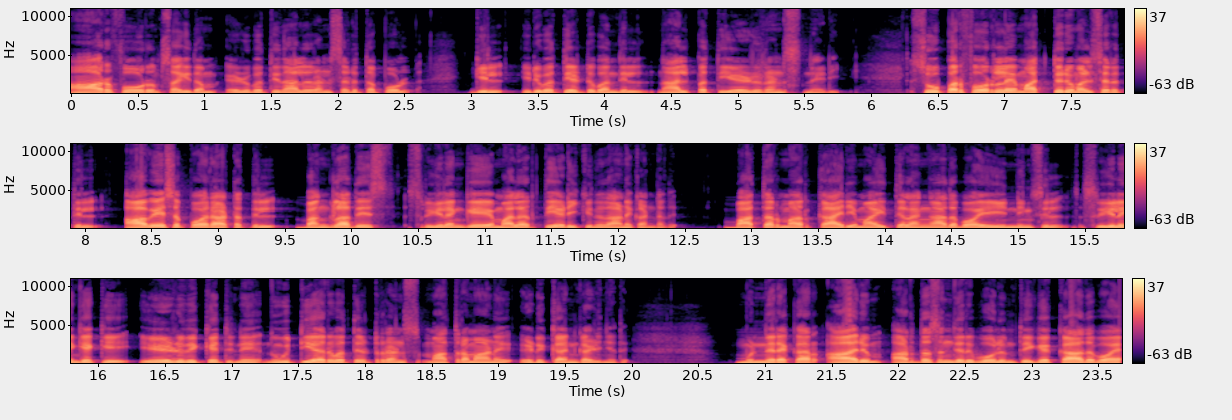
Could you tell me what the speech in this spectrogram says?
ആറ് ഫോറും സഹിതം എഴുപത്തിനാല് റൺസ് എടുത്തപ്പോൾ ഗിൽ ഇരുപത്തിയെട്ട് പന്തിൽ നാൽപ്പത്തിയേഴ് റൺസ് നേടി. സൂപ്പർ ഫോറിലെ മറ്റൊരു മത്സരത്തിൽ ആവേശ പോരാട്ടത്തിൽ ബംഗ്ലാദേശ് ശ്രീലങ്കയെ മലർത്തിയടിക്കുന്നതാണ് കണ്ടത്. ബാത്തർമാർ കാര്യമായി തിളങ്ങാതെ പോയ ഇന്നിംഗ്സിൽ ശ്രീലങ്കയ്ക്ക് ഏഴ് വിക്കറ്റിന് നൂറ്റി റൺസ് മാത്രമാണ് എടുക്കാൻ കഴിഞ്ഞത്. മുൻനിരക്കാർ ആരും അർദ്ധ സെഞ്ചുറി പോലും തികക്കാതെ പോയ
